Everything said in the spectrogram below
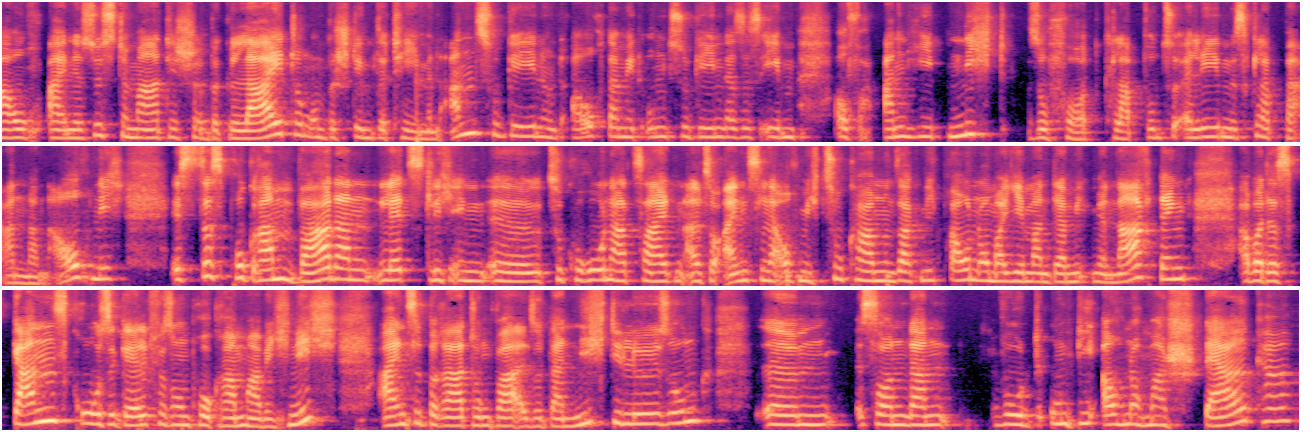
auch eine systematische Begleitung, um bestimmte Themen anzugehen und auch damit umzugehen, dass es eben auf Anhieb nicht sofort klappt und zu erleben, es klappt bei anderen auch nicht. Ist das Programm war dann letztlich in, äh, zu Corona-Zeiten, also Einzelne auf mich zukamen und sagten, ich brauche noch mal jemanden, der mit mir nachdenkt. Aber das ganz große Geld für so ein Programm habe ich nicht. Einzelberatung war also dann nicht die Lösung, ähm, sondern wo, und die auch noch mal stärker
